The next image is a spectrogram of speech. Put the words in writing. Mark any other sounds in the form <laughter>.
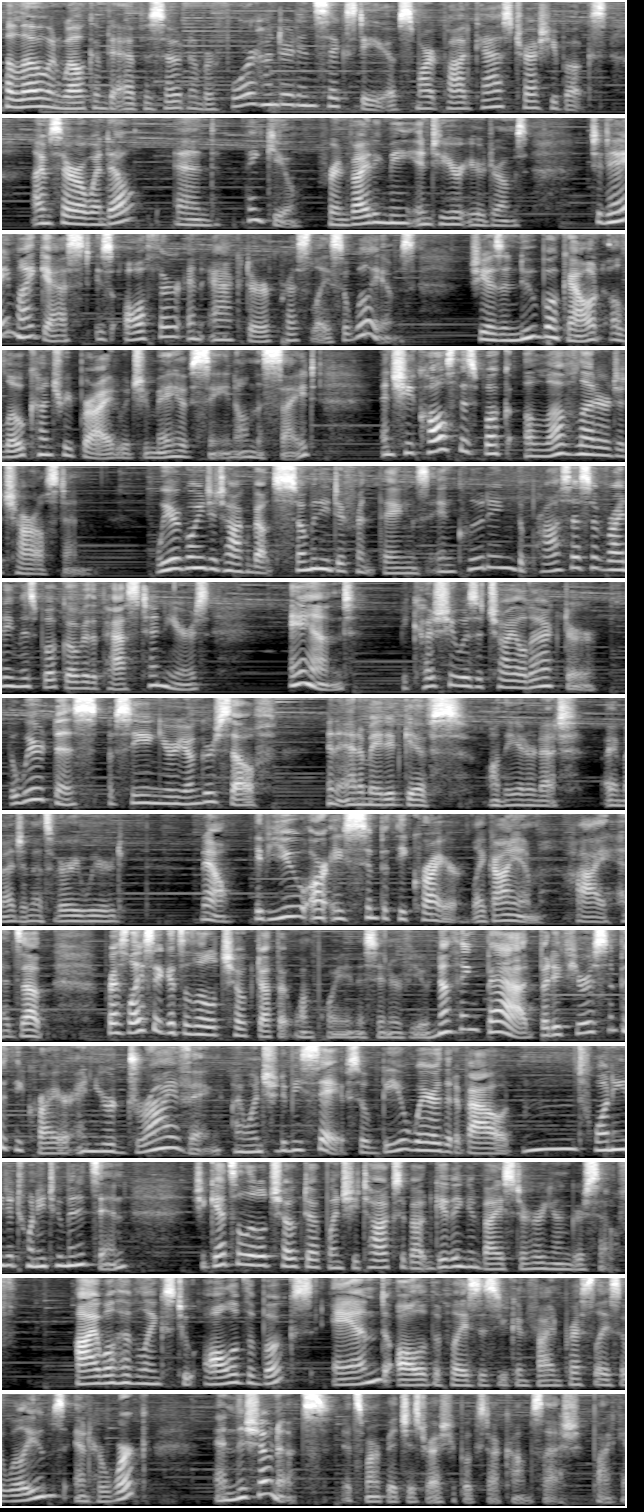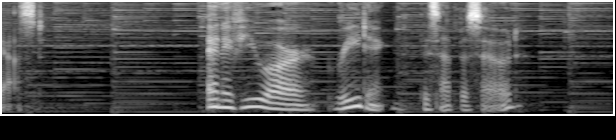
Hello and welcome to episode number 460 of Smart Podcast Trashy Books. I'm Sarah Wendell, and thank you for inviting me into your eardrums. Today, my guest is author and actor Preslaysa Williams. She has a new book out, A Lowcountry Bride, which you may have seen on the site, and she calls this book A Love Letter to Charleston. We are going to talk about so many different things, including the process of writing this book over the past 10 years, and because she was a child actor, the weirdness of seeing your younger self in animated GIFs on the internet. I imagine that's very weird. Now, if you are a sympathy crier like I am, hi, heads up. Preslaysa gets a little choked up at one point in this interview. Nothing bad, but if you're a sympathy crier and you're driving, I want you to be safe. So be aware that about mm, 20 to 22 minutes in, she gets a little choked up when she talks about giving advice to her younger self. I will have links to all of the books and all of the places you can find Preslaysa Williams and her work and the show notes at smartbitchestrashybooks.com slash podcast. And if you are reading this episode,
